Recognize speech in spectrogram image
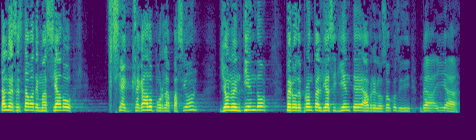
tal vez estaba demasiado cegado por la pasión, yo no entiendo, pero de pronto al día siguiente abre los ojos y ve ahí a,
